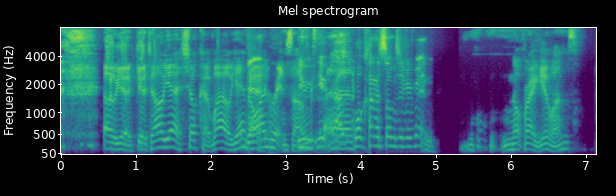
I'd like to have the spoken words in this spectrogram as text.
Oh yeah, good. Oh yeah, shocker. Wow, yeah, no, Yeah. I've written You, songs. you, Uh, what kind of songs have you written? not very good ones.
